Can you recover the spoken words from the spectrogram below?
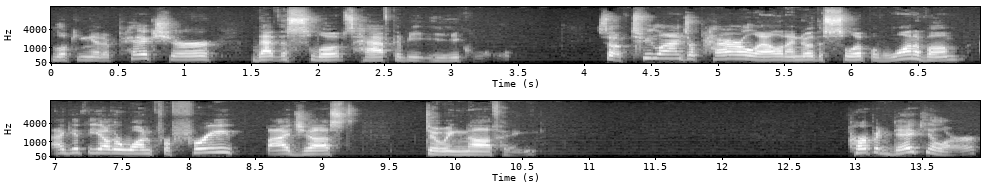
looking at a picture that the slopes have to be equal. So if two lines are parallel and I know the slope of one of them, I get the other one for free by just doing nothing. Perpendicular,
